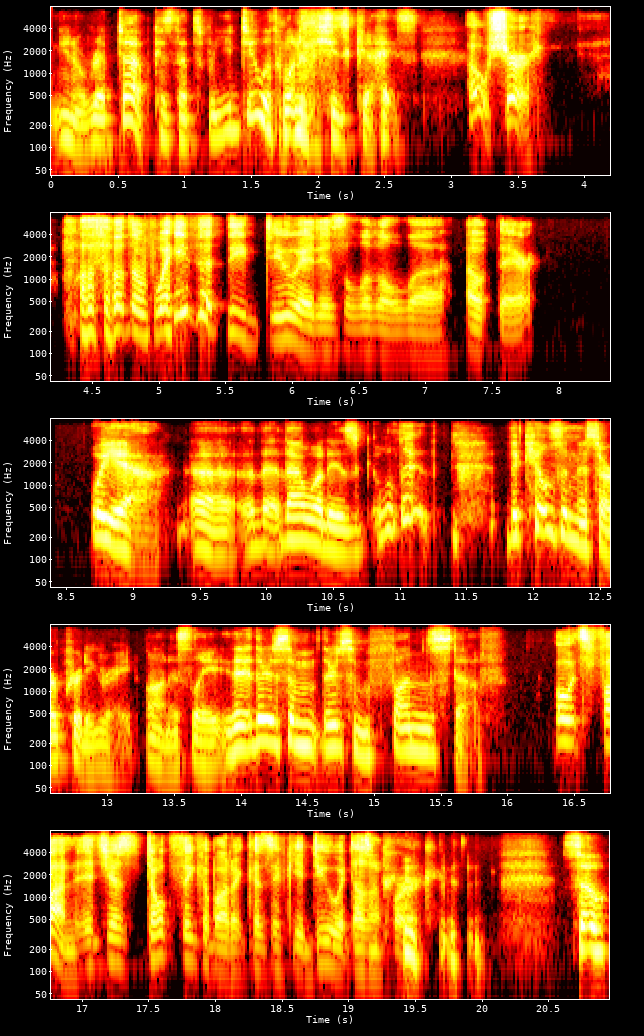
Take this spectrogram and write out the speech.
you know ripped up because that's what you do with one of these guys. Oh sure. Although the way that they do it is a little uh, out there. Well, yeah, uh, th- that one is well. The, the, kills in this are pretty great, honestly. There, there's some there's some fun stuff. Oh, it's fun. It just don't think about it because if you do, it doesn't work. so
